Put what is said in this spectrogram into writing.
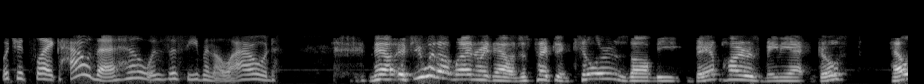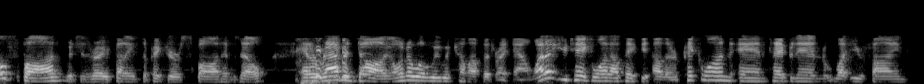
Which it's like, how the hell was this even allowed? Now, if you went online right now and just typed in killer, zombie, vampires, maniac, ghost, hell spawn, which is very funny, it's a picture of Spawn himself, and a rabid dog, I wonder what we would come up with right now. Why don't you take one, I'll take the other. Pick one and type it in what you find,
